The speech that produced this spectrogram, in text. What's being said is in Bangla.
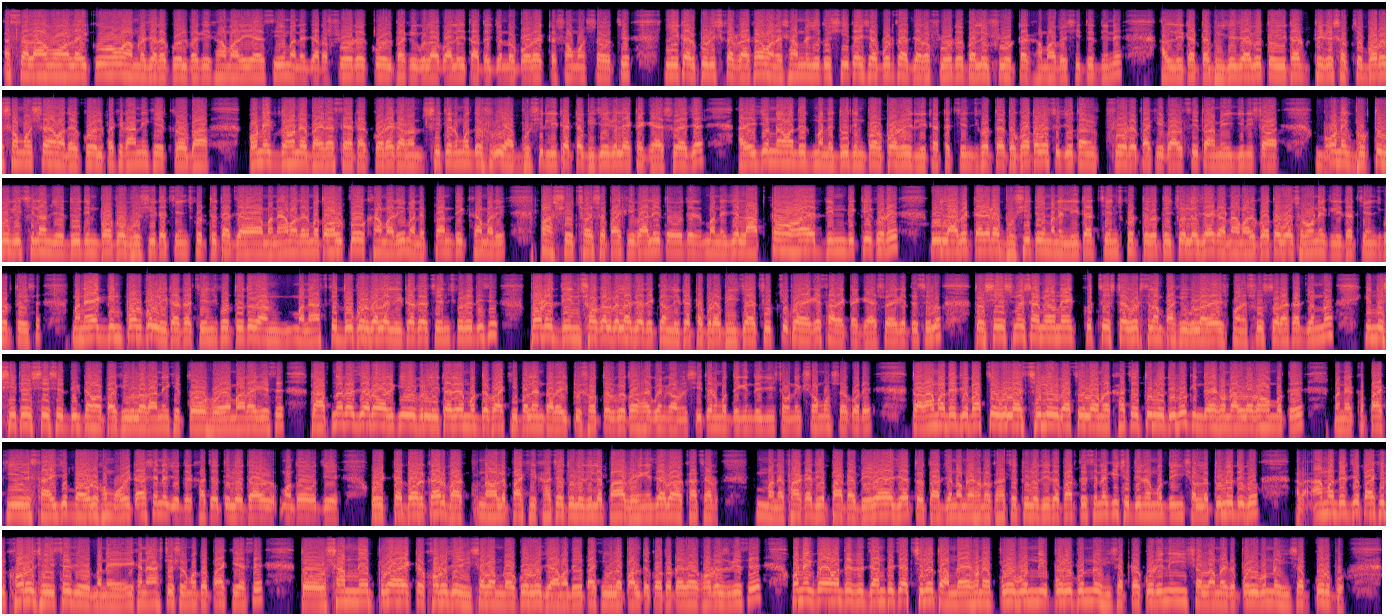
আসসালামু আলাইকুম। আমরা যারা কোয়েল পাখি খামারি আছি মানে যারা ফ্লোরে কোয়েল পাখিগুলা পালি, তাদের জন্য বড় একটা সমস্যা হচ্ছে লিটার পরিষ্কার রাখা। মানে সামনে যেহেতু শীত এসে পড়ছে, আর যারা ফ্লোরে পালি, ফ্লোরটা ঘামাবে শীতের দিনে, আর লিটারটা ভিজে যাবে। তো এটার থেকে সবচেয়ে বড় সমস্যা আমাদের কোয়েল পাখি রানী ক্ষেত্র বা অনেক ধরনের ভাইরাসে অ্যাটাক করে। কারণ শীতের মধ্যে ভুসির লিটারটা ভিজে গেলে একটা গ্যাস হয়ে যায়। আর এই জন্য আমাদের মানে দুই দিন পর পর এই লিটারটা চেঞ্জ করতে হয়। তো গত বছর যেহেতু আমি ফ্লোরে পাখি পালছি, তো আমি এই জিনিসটা অনেক ভুক্তভোগী ছিলাম যে দুই দিন পর পর ভুসিটা চেঞ্জ করতে হতো। যারা মানে আমাদের মতো অল্প খামারি মানে প্রান্তিক খামারি, পাঁচশো, ছয়শো পাখি পালি তো ওদের মানে যে লাভটাও হয় ডিম বিক্রি করে, ওই লাভের টাকাটা ভুসিতে মানে লিটার চেঞ্জ করতে করতে চলে যায়। কারণ আমার গত বছর অনেক লিটার চেঞ্জ করতে হয়েছে। মানে একদিন পর পর লিটারটা চেঞ্জ করতে হতো, কারণ মানে আজকে দুপুরবেলা লিটারটা চেঞ্জ করে দিছি। পরের দিন সকালবেলা যা দেখলাম লিটারটা পুরো ভিজা, চুপচুপ হয়ে গেছে, আর একটা গ্যাস হয়ে গেছিল তো শেষমেশ আমি অনেক চেষ্টা করছিলাম পাখিগুলো মানে সুস্থ রাখার জন্য। কিন্তু শীতের শেষের দিকটা আমার পাখিগুলো রানী ক্ষেত্র হয়ে মারা গেছে। তো আপনারা যারা আর কি লিটারের মধ্যে পাখি পালেন তারা একটু সতর্কতা থাকবেন, কারণ শীতের মধ্যে কিন্তু এই জিনিসটা অনেক সমস্যা করে। তার আমাদের যে বাচ্চাগুলো ছিল ওই বাচ্চাগুলো আমরা খাঁচায় তুলে দিব, কিন্তু এখন আল্লাহ রহমতে মানে পাখির সাইজে বা ওরকম ওইটা আসে না, যে ওদের খাঁচায় তুলে দেওয়ার মতো যে ওইটটা দরকার, বা না হলে পাখি খাঁচায় তুলে দিলে পা ভেঙে যাবে আর খাঁচার মানে ফাঁকা দিয়ে পাটা বের হয়ে যায়, তো তার জন্য আমরা এখনও খাঁচায় তুলে দিতে পারতেছি না। কিছুদিনের মধ্যে ইনশাল্লাহ তুলে দিব। আর আমাদের যে পাখির খরচ হয়েছে, যে মানে এখানে আষ্টশোর মতো পাখি আছে, তো সামনে পুরো একটা খরচের হিসাব আমরা করব, যে আমাদের পাখিগুলো পালতে কত টাকা খরচ গেছে? অনেক ভাই আমাদের জানতে চাচ্ছিল, তো আমরা এখন পরিপূর্ণ হিসাবটা করিনি ইনশাল্লাহ আমরা একটা পরিপূর্ণ হিসাব করব।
